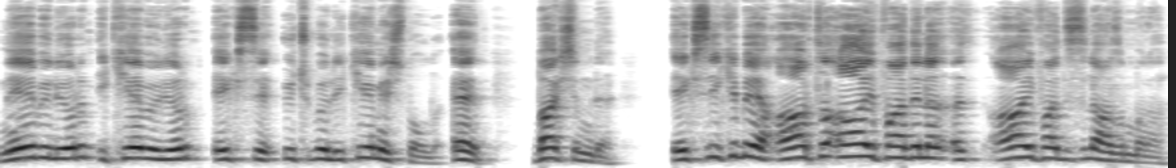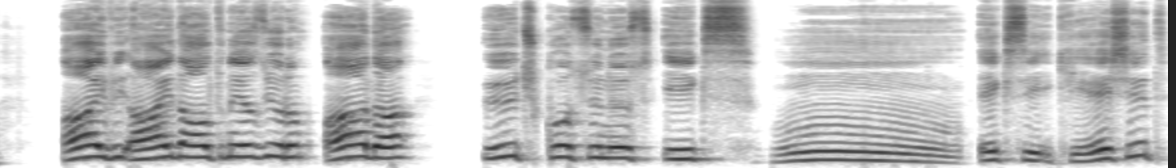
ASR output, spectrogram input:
neye bölüyorum? 2'ye bölüyorum. Eksi 3 bölü 2'ye eşit oldu. Evet bak şimdi. Eksi 2B artı A, ifade, A ifadesi lazım bana. A'yı da altına yazıyorum. A da 3 kosinüs x hmm, eksi 2'ye eşit.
